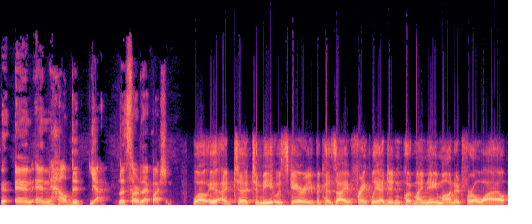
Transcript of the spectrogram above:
And, and how did, yeah, let's start that question. Well, it, to, to me, it was scary because I, frankly, I didn't put my name on it for a while.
